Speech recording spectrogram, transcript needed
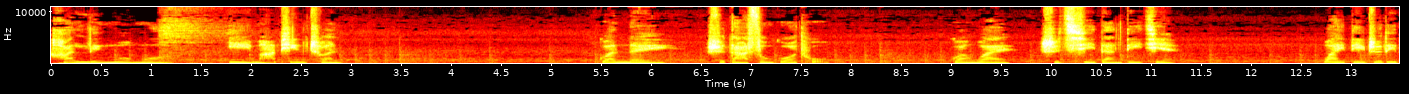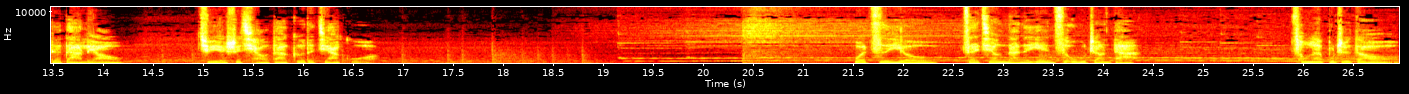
寒林漠漠，一马平川。关内是大宋国土，关外是契丹地界。外敌之地的大辽，却也是乔大哥的家国。我自幼在江南的燕子坞长大，从来不知道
